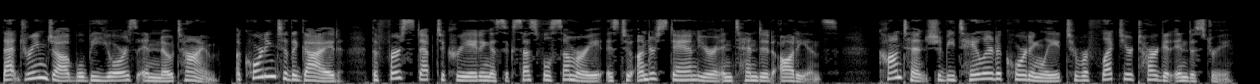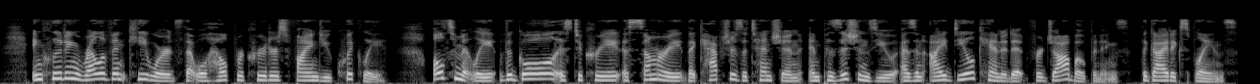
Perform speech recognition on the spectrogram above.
That dream job will be yours in no time. According to the guide, the first step to creating a successful summary is to understand your intended audience. Content should be tailored accordingly to reflect your target industry, including relevant keywords that will help recruiters find you quickly. Ultimately, the goal is to create a summary that captures attention and positions you as an ideal candidate for job openings, the guide explains.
